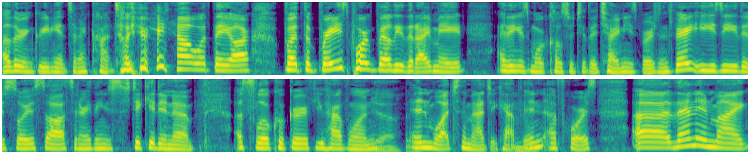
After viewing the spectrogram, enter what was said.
other ingredients, and I can't tell you right now what they are. But the braised pork belly that I made, I think is more closer to the Chinese version. It's very easy. There's soy sauce and everything. Just stick it in a, a slow cooker if you have one, Yeah. and watch the magic happen. Of course. Uh, then in my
